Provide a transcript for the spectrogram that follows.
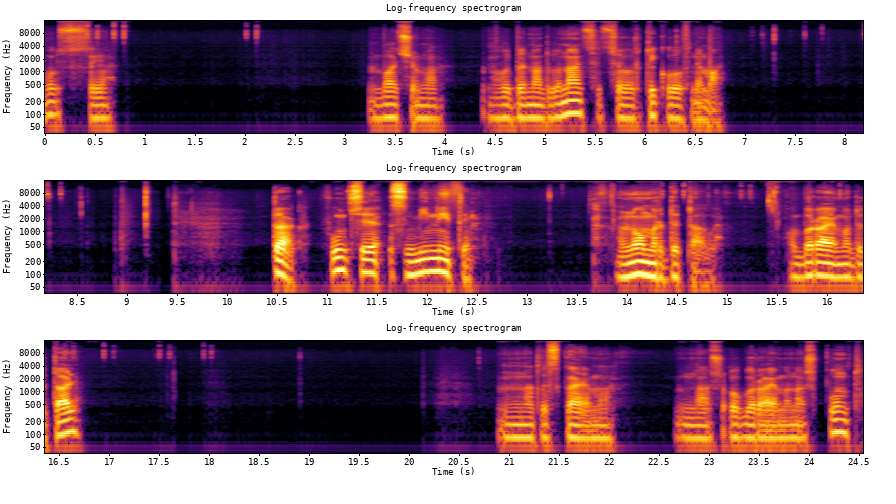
Ось все. Бачимо, глибина 12, цього артикулів нема. Так, функція змінити номер деталі. Обираємо деталь. Натискаємо наш, обираємо наш пункт.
